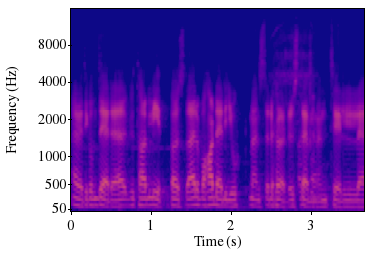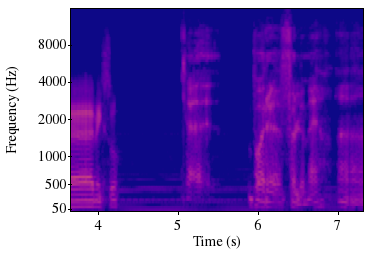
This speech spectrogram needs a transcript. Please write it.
jeg vet ikke om dere Vi tar en liten pause der. Hva har dere gjort mens dere hører stemmen til uh, Mikso? Eh, Bare følge med. Eh,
